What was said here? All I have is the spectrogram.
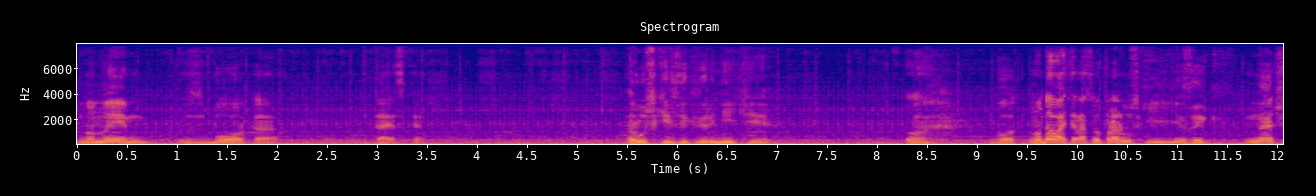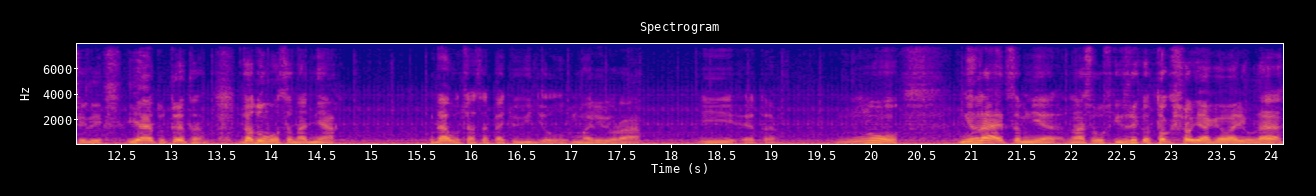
нонейм сборка китайская. Русский язык верните. Ой. Вот. Ну давайте, раз мы про русский язык начали, я тут это, задумался на днях. Да, вот сейчас опять увидел Марию Ра. И это, ну, не нравится мне наш русский язык, вот только что я говорил, да,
